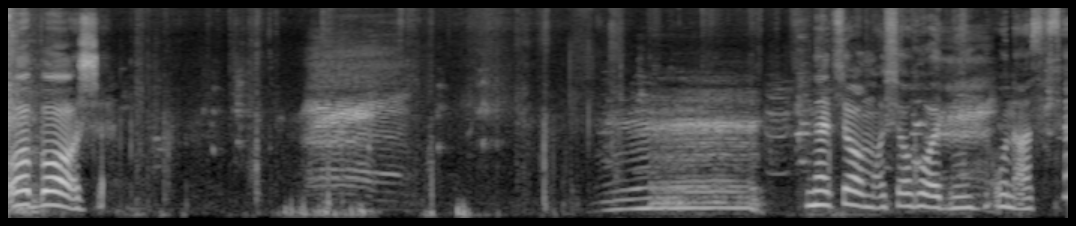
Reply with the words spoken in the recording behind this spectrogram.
О Боже! На цьому сьогодні у нас все.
